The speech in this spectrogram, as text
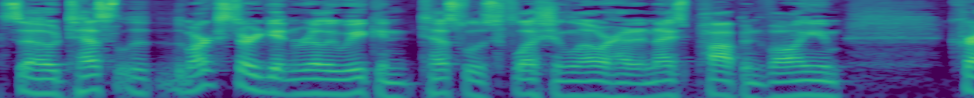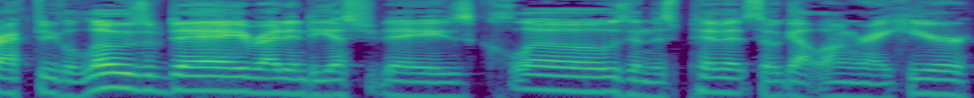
So Tesla, the market started getting really weak, and Tesla was flushing lower, had a nice pop in volume, cracked through the lows of day right into yesterday's close and this pivot. So it got long right here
